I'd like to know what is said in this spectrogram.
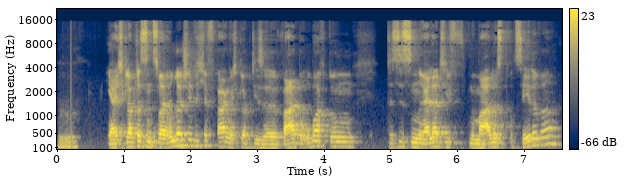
Hm. Ja, ich glaube, das sind zwei unterschiedliche Fragen. Ich glaube, diese Wahlbeobachtungen, das ist ein relativ normales Prozedere.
